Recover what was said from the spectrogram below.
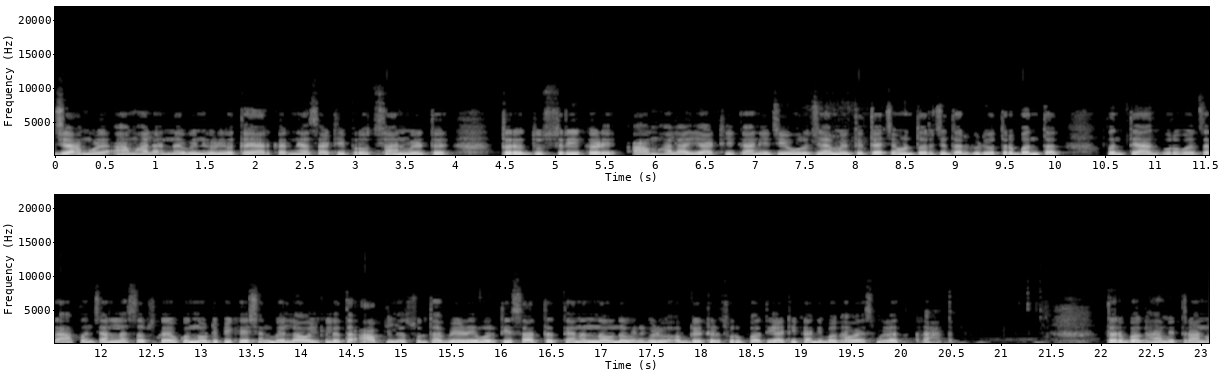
ज्यामुळे आम्हाला नवीन व्हिडिओ तयार करण्यासाठी प्रोत्साहन मिळतं. तर दुसरीकडे आम्हाला या ठिकाणी जी ऊर्जा मिळते त्याच्यामुळे दर्जेदार व्हिडिओ तर बनतात. पण त्याचबरोबर जर आपण चॅनलला सबस्क्राईब करून नोटिफिकेशन बेल ऑल केलं तर आपल्यालासुद्धा वेळेवरती सातत्यानं नवनवीन व्हिडिओ अपडेटेड स्वरूपात या ठिकाणी बघावयास मिळत राहतात तर बघा मित्रांनो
